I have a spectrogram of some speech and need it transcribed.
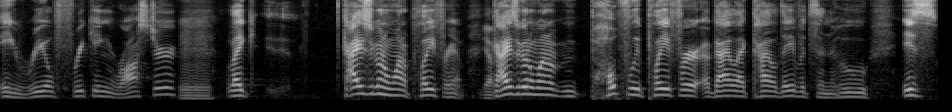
a real freaking roster, Mm-hmm. like guys are going to want to play for him. Yep. Guys are going to want to hopefully play for a guy like Kyle Davidson who is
